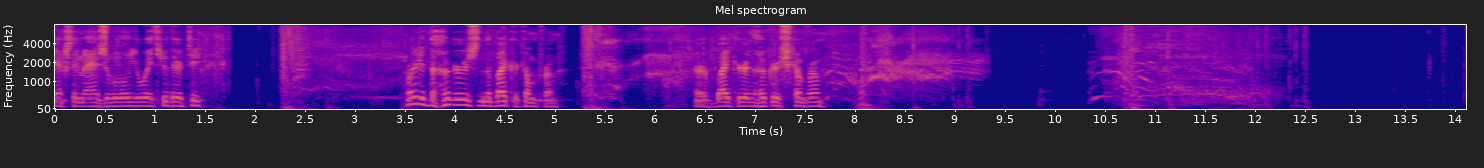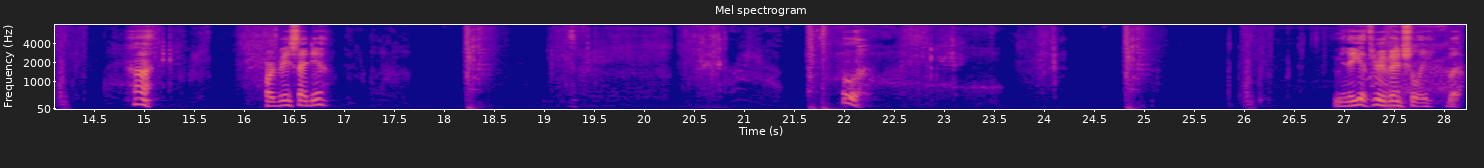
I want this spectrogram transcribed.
You actually managed to wiggle your way through there, too. Where did the hookers and the biker come from? Or biker and the hookers come from? Huh. Hard base idea? Ooh. I mean, they get through eventually, but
